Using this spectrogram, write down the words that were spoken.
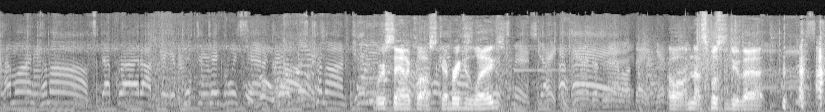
Come on, come on. Step right up. Get your picture taken with Santa Claus. Come on, kitty. Where's Santa Claus? Can I break his legs? Hey, Santa doesn't have all day. Get Oh, oh I'm not supposed to do that.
